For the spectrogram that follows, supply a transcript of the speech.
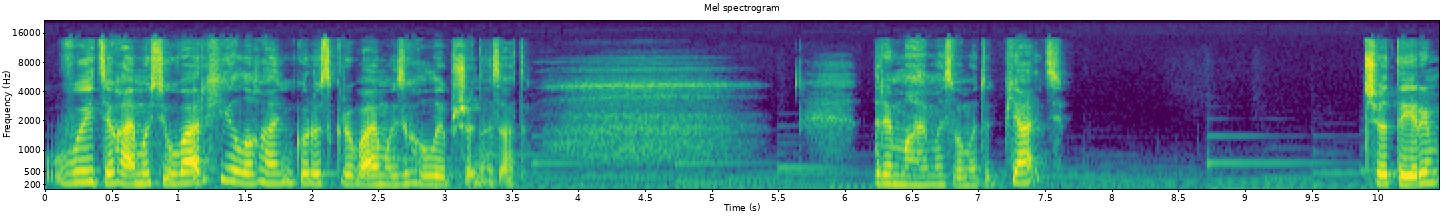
витягаємось уверх і легенько розкриваємось глибше назад. Тримаємо з вами тут 5, 4,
